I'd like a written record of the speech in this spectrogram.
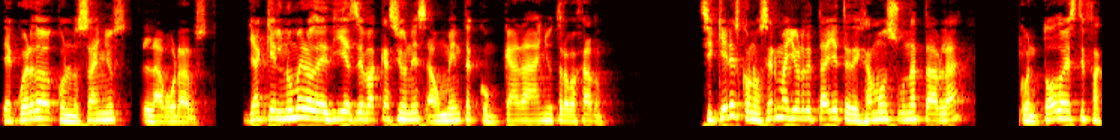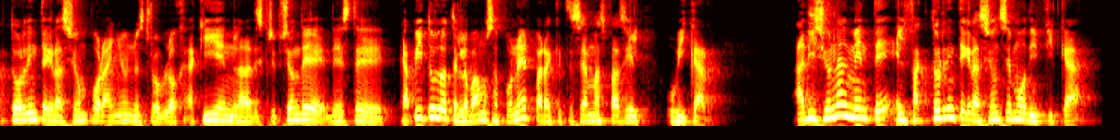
de acuerdo con los años laborados, ya que el número de días de vacaciones aumenta con cada año trabajado. Si quieres conocer mayor detalle, te dejamos una tabla con todo este factor de integración por año en nuestro blog. Aquí en la descripción de, de este capítulo te lo vamos a poner para que te sea más fácil ubicar. Adicionalmente, el factor de integración se modifica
